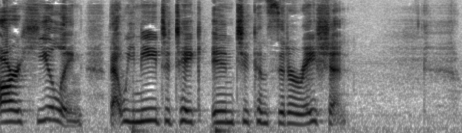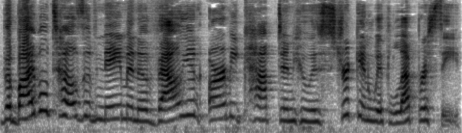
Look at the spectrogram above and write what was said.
our healing that we need to take into consideration. The Bible tells of Naaman, a valiant army captain who is stricken with leprosy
